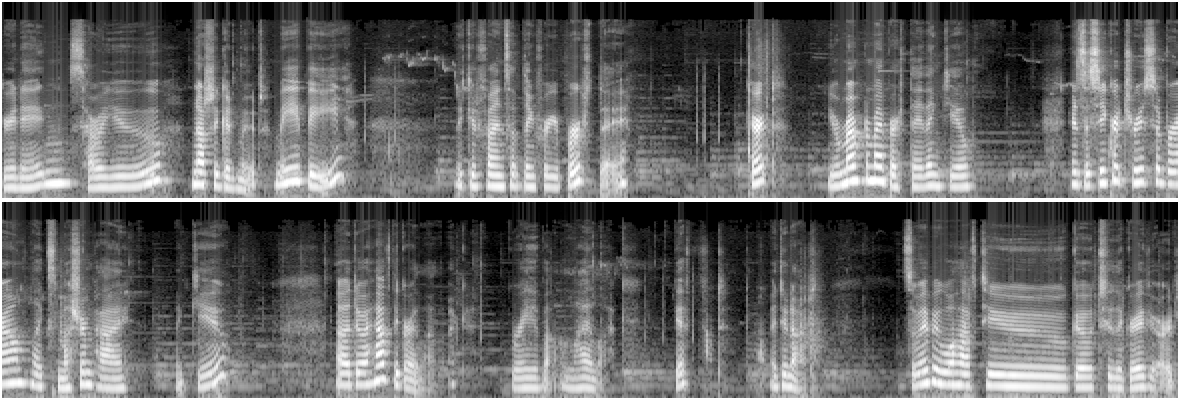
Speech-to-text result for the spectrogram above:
Greetings. How are you? Not a good mood. Maybe we could find something for your birthday. Kurt, you remembered my birthday. Thank you. Here's a secret Teresa Brown likes mushroom pie. Thank you. Uh, do I have the grave lilac? Grave lilac. Gift? I do not. So maybe we'll have to go to the graveyard.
